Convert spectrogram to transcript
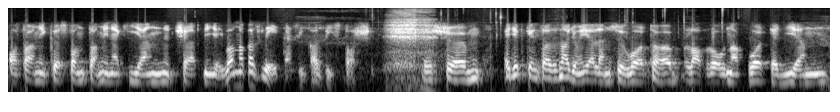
hatalmi központ, aminek ilyen cselekményei vannak, az létezik, az biztos. És um, egyébként az nagyon jellemző volt a Lavrovnak, volt egy ilyen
